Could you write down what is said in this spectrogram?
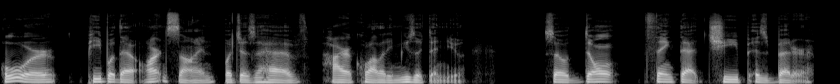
or people that aren't signed but just have higher quality music than you. So don't think that cheap is better.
